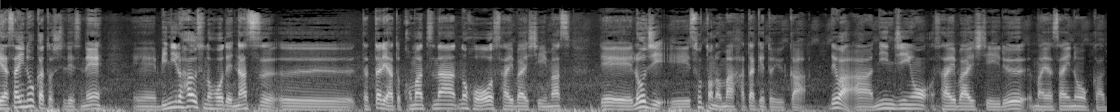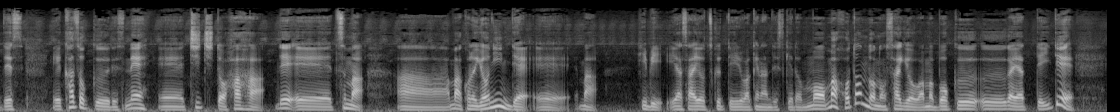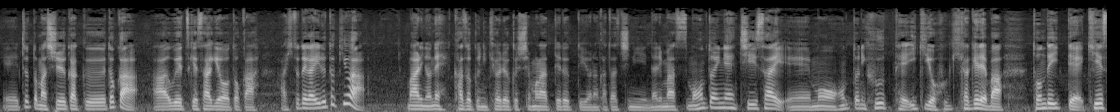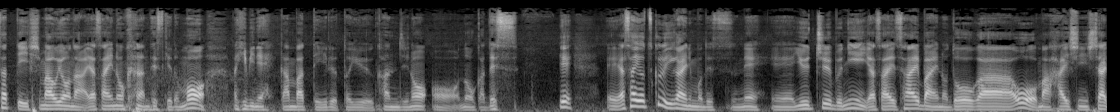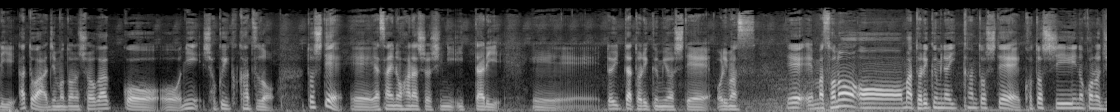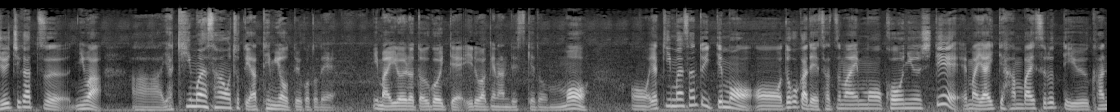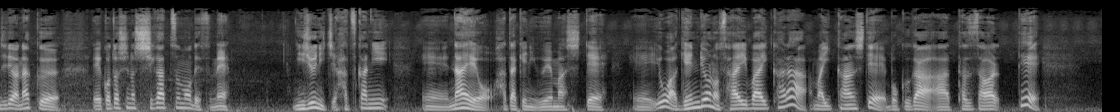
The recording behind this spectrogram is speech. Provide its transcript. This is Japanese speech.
野菜農家としてですね、えー、ビニールハウスの方でナスだったりあと小松菜の方を栽培しています。で路地外のま畑というかでは人参を栽培している、まあ、野菜農家です、えー、家族ですね、えー、父と母で、え妻あまあ、この4人で、えー、まあ、日々野菜を作っているわけなんですけども、まあ、ほとんどの作業はま僕がやっていて、えー、ちょっとま収穫とかあ植え付け作業とか人手がいる時は周りのね家族に協力してもらってるっていうような形になります。もう本当にね小さい、えー、もう本当にふって息を吹きかければ飛んでいって消え去ってしまうような野菜農家なんですけども、ま日々ね頑張っているという感じの農家です。で、え野菜を作る以外にもですね、え YouTube に野菜栽培の動画を、ま配信したり、あとは地元の小学校に食育活動として、え野菜のお話をしに行ったり、えー、といった取り組みをしております。で、まあ、その、まあ、取り組みの一環として今年のこの11月にはあ焼き芋屋さんをちょっとやってみようということで今いろいろと動いているわけなんですけども、焼き芋屋さんといってもどこかでさつまいもを購入して、まあ、焼いて販売するっていう感じではなく、えー、今年の4月のですね20日20日に、えー、苗を畑に植えまして、えー、要は原料の栽培から、まあ、一貫して僕が携わって、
